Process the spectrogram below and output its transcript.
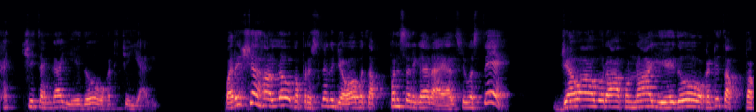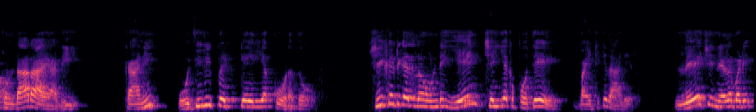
ఖచ్చితంగా ఏదో ఒకటి చెయ్యాలి. పరీక్ష హాల్లో ఒక ప్రశ్నకు జవాబు తప్పనిసరిగా రాయాల్సి వస్తే జవాబు రాకున్నా ఏదో ఒకటి తప్పకుండా రాయాలి. కానీ వదిలిపెట్టేయకూడదు. చీకటి గదిలో ఉండి ఏం చెయ్యకపోతే బయటికి రాలేరు. లేచి నిలబడి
